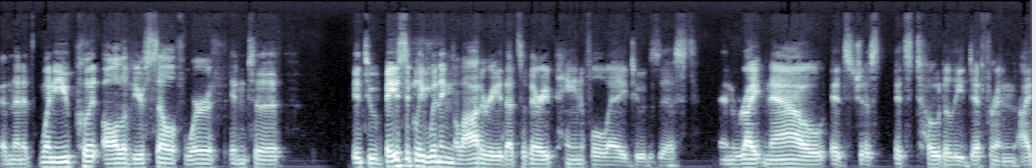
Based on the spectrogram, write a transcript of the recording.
And then it's when you put all of your self worth into into basically winning the lottery, that's a very painful way to exist. and right now it's just it's totally different i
